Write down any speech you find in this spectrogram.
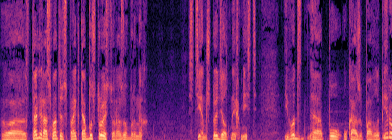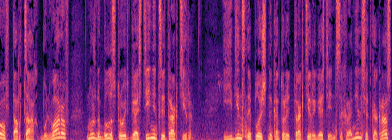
э, стали рассматриваться проекты обустройства разобранных стен, что делать на их месте. И вот э, по указу Павла I в торцах бульваров нужно было строить гостиницы и трактиры. И единственная площадь, на которой трактиры и гостиницы сохранились, это как раз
